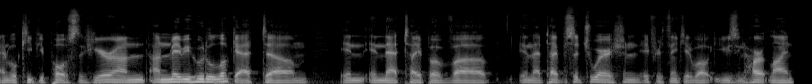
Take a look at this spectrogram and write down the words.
and we'll keep you posted here on on maybe who to look at um, in in that type of uh, in that type of situation if you're thinking about using Hartline.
